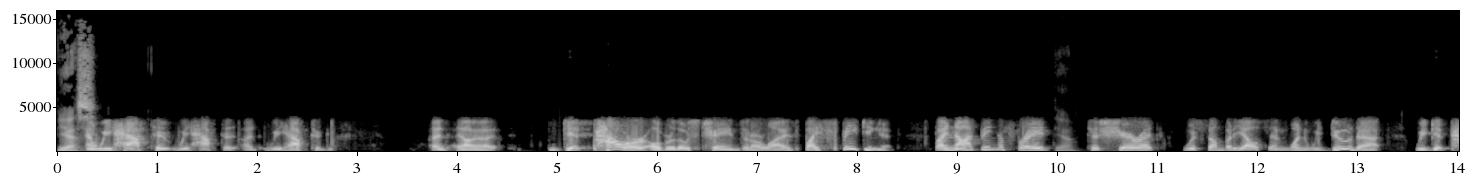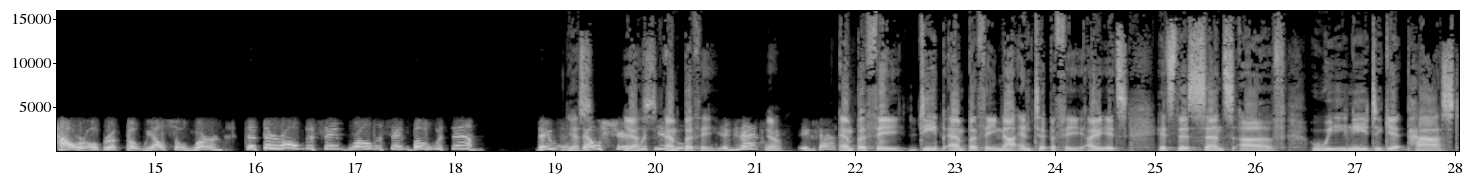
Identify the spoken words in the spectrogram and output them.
Yes. and we have to we have to uh, we have to uh, uh, get power over those chains in our lives by speaking it by not being afraid Yeah. to share it with somebody else and when we do that we get power over it but we also learn that they're all the same we're all in the same boat with them they will Yes. they'll share Yes. with you Empathy. exactly Yeah. exactly empathy, deep empathy, not antipathy. I, it's it's this sense of we need to get past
